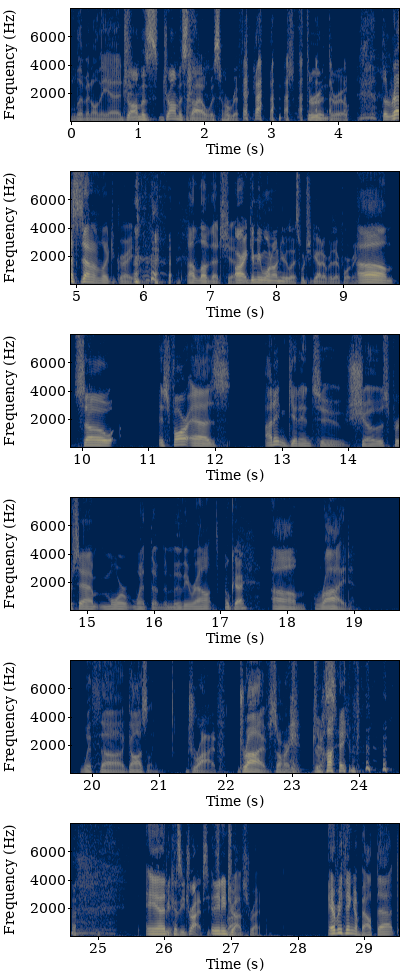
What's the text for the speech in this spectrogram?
living on the edge. drama's drama style was horrific through and through. the rest of them looked great. I love that show. All right, give me one on your list. What you got over there for me? Um. So, as far as I didn't get into shows per se, I more went the the movie route. okay. Um, Ride with uh, Gosling. Drive Drive, sorry, Yes. Drive, and because he drives. He and he doesn't drives right. Everything about that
